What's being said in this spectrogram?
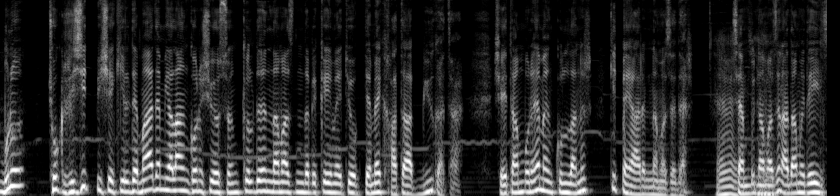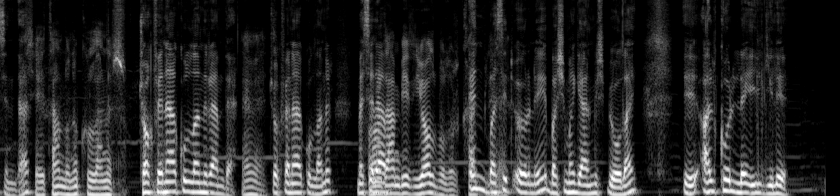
Bunu çok rigid bir şekilde madem yalan konuşuyorsun kıldığın namazında bir kıymet yok demek hata büyük hata. Şeytan bunu hemen kullanır gitme yarın namaz eder. Evet. Sen bu evet. namazın adamı değilsin der. Şeytan bunu kullanır. Çok fena kullanır hem de. Evet. Çok fena kullanır. Mesela Oradan bir yol bulur. en kalple. basit örneği başıma gelmiş bir olay. Ee, alkolle ilgili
